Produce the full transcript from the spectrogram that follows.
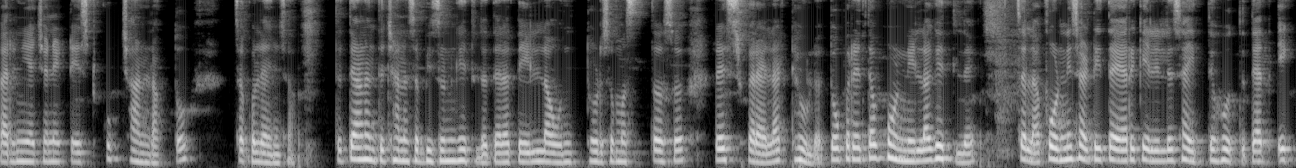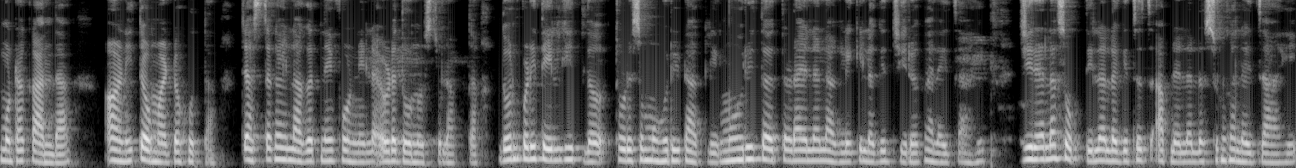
कारण याच्याने टेस्ट खूप छान लागतो चकोल्यांचा. तर त्यानंतर छान असं भिजून घेतलं त्याला तेल लावून थोडंसं मस्त असं रेस्ट करायला ठेवलं. तोपर्यंत फोडणीला घेतलं चला फोडणीसाठी तयार केलेलं साहित्य होतं. त्यात एक मोठा कांदा आणि टमाटो होता. जास्त काही लागत नाही फोडणीला एवढ्या दोन वस्तू लागतात. दोन पडी तेल घेतलं थोडंसं मोहरी टाकली. मोहरी तडतडायला लागली की लगेच जिरं घालायचं आहे. जिऱ्याला सोबतीला लगेचच आपल्याला लसूण घालायचं आहे.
